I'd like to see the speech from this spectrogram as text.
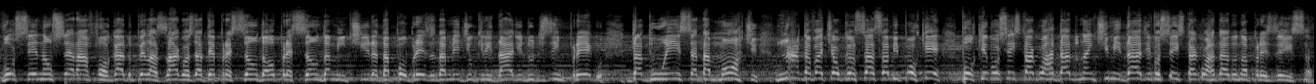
Você não será afogado pelas águas da depressão, da opressão, da mentira, da pobreza, da mediocridade, do desemprego, da doença, da morte. Nada vai te alcançar, sabe por quê? Porque você está guardado na intimidade, você está guardado na presença.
